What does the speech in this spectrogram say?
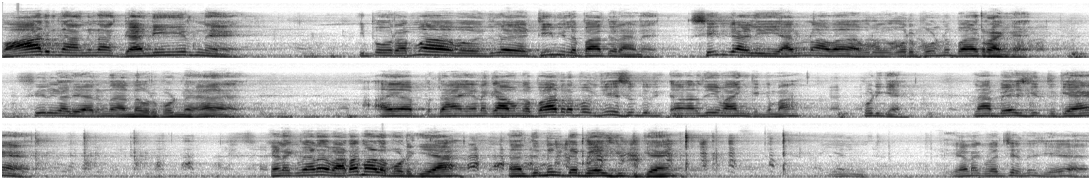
பாடுனாங்கன்னா கணீர்னு. இப்போ ஒரு அம்மா இதில் டிவியில் பார்த்தேன் நான். சீர்காழி அருணாவா ஒரு ஒரு பொண்ணு பாடுறாங்க. சீர்காழி அருணான்னு ஒரு பொண்ணு. நான் எனக்கு அவங்க பாடுறப்ப விஜய் சுந்தரி அதையும் வாங்கிக்கோங்கம்மா. குடிங்க. நான் பேசிக்கிட்டு இருக்கேன். எனக்கு வேணால் வடமாலை போடுங்கய்யா. நான் தின்னுக்கிட்டே பேசிக்கிட்டு இருக்கேன். எனக்கு வச்சு என்ன செய்ய?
